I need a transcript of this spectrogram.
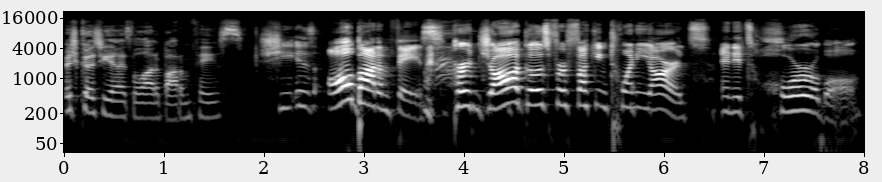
It's because she has a lot of bottom face. She is all bottom face. Her jaw goes for fucking 20 yards and it's horrible.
